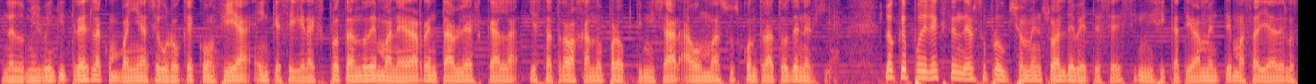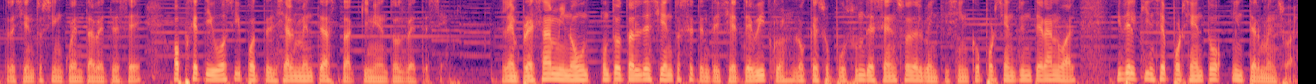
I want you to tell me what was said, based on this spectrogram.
En el 2023 la compañía aseguró que confía en que seguirá explotando de manera rentable a escala y está trabajando para optimizar aún más sus contratos de energía, lo que podría extender su producción mensual de BTC significativamente más allá de los 350 BTC objetivos y potencialmente hasta 500 BTC. La empresa minó un, total de 177 Bitcoin, lo que supuso un descenso del 25% interanual y del 15% intermensual.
